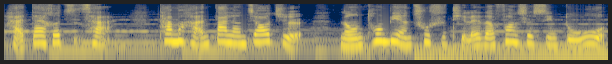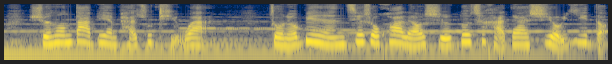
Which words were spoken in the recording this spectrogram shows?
海带和紫菜，它们含大量胶质，能通便促使体内的放射性毒物循从大便排出体外。肿瘤病人接受化疗时多吃海带是有益的，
